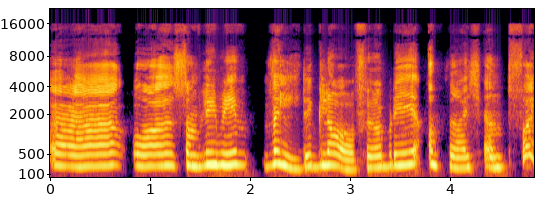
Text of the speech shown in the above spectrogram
Uh, og som blir vi veldig glade for å bli anerkjent for.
